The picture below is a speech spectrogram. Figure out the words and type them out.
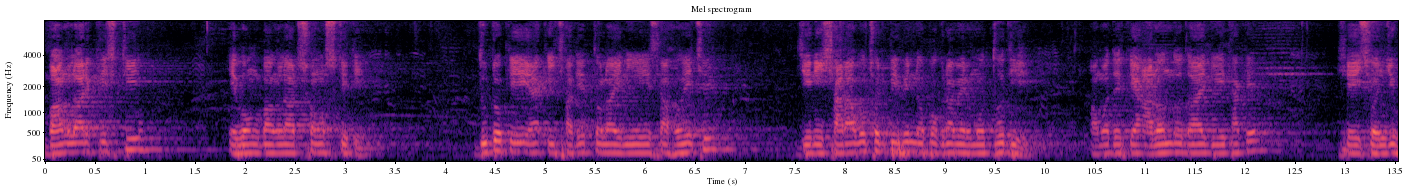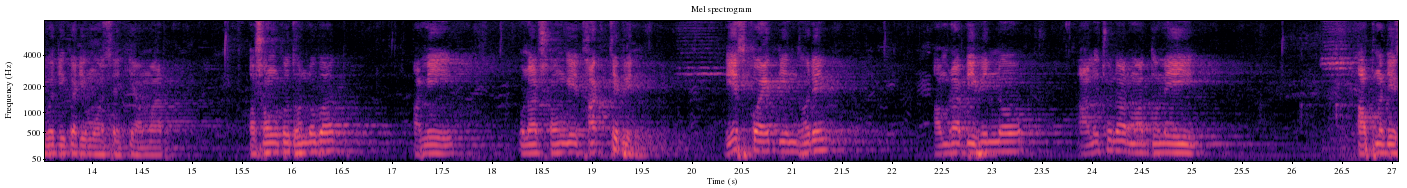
বাংলার কৃষ্টি এবং বাংলার সংস্কৃতি, দুটোকে একই ছাদের তলায় নিয়ে আসা হয়েছে, যিনি সারা বছর বিভিন্ন প্রোগ্রামের মধ্য দিয়ে আমাদেরকে আনন্দদায় দিয়ে থাকেন। সেই সঞ্জীব অধিকারী মহাশয়কে আমার অসংখ্য ধন্যবাদ। আমি ওনার সঙ্গে থাকতে পেরে বেশ কয়েকদিন ধরে আমরা বিভিন্ন আলোচনার মাধ্যমে এই আপনাদের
